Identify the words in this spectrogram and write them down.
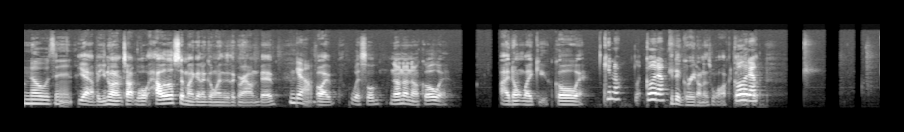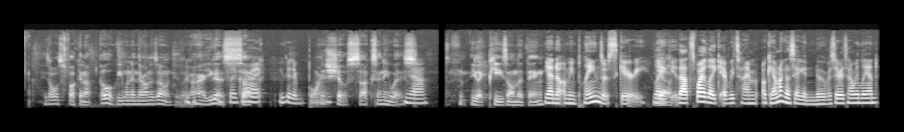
nose in. Yeah, but you know what I'm talking. Well, how else am I gonna go into the ground, babe? Yeah. Oh, I whistled. No, no, no. Go away. I don't like you. Go away. Kino, go lay down. He did great on his walk. Go though, lay down. He's always fucking up. Oh, he went in there on his own. He's like, all right, you guys like, suck. all right, you guys are boring. This show sucks, anyways. Yeah. he like pees on the thing. Yeah, no, I mean planes are scary. Like Yeah. that's why like every time okay, I'm not gonna say I get nervous every time we land.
